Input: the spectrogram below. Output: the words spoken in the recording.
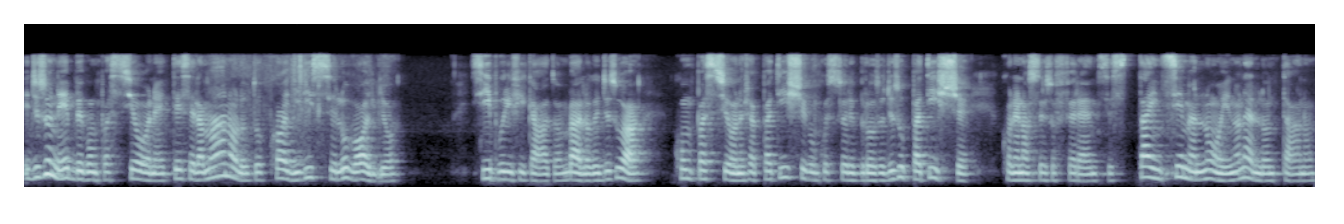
E Gesù ne ebbe compassione, tese la mano, lo toccò e gli disse lo voglio. Sii purificato. Bello che Gesù ha compassione, cioè patisce con questo lebroso. Gesù patisce con le nostre sofferenze, sta insieme a noi, non è lontano.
